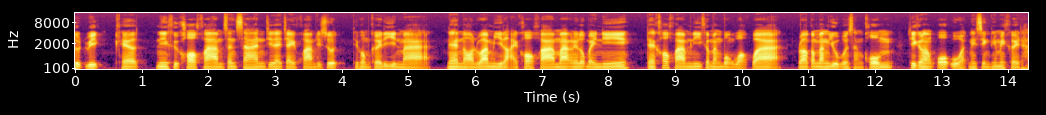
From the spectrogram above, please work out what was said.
ลุดวิกเคล นี่คือข้อความสั้นๆ ที่ได้ใจความที่สุดที่ผมเคยได้ยินมา แน่นอนว่ามีหลายข้อความมากในโลกใบนี้ แต่ข้อความนี้กำลังบ่งบอกว่า เรากำลังอยู่บนสังคมที่กำลังโอ้อวดในสิ่งที่ไม่เคยท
